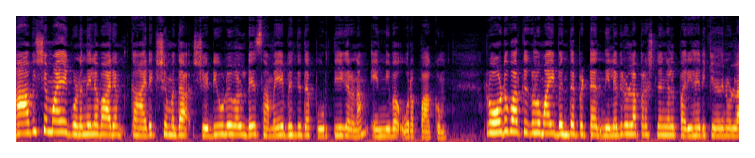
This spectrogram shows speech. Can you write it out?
ആവശ്യമായ ഗുണനിലവാരം കാര്യക്ഷമത ഷെഡ്യൂളുകളുടെ സമയബന്ധിത പൂർത്തീകരണം എന്നിവ ഉറപ്പാക്കും. റോഡ് വർക്കുകളുമായി ബന്ധപ്പെട്ട് നിലവിലുള്ള പ്രശ്നങ്ങൾ പരിഹരിക്കുന്നതിനുള്ള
